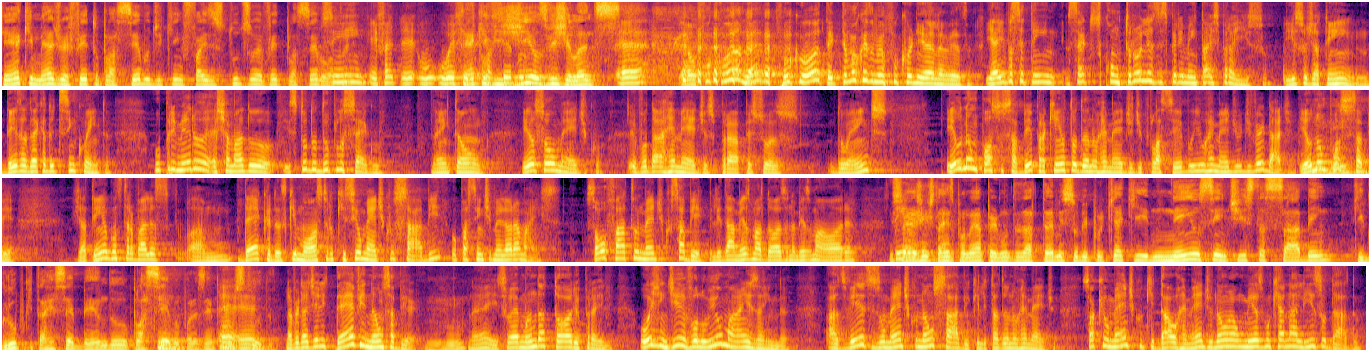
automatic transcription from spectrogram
Quem é que mede o efeito placebo de quem faz estudos sobre o efeito placebo? Sim, é, o, o Quem efeito é que placebo- vigia os vigilantes? É, é o Foucault, né? Foucault, tem que ter uma coisa meio Foucaultiana mesmo. E aí você tem certos controles experimentais para isso. Isso já tem desde a década de 50. O primeiro é chamado estudo duplo cego. né? Então, eu sou o médico, eu vou dar remédios para pessoas doentes. Eu não posso saber para quem eu estou dando o remédio de placebo e o remédio de verdade. Eu não posso saber. Já tem alguns trabalhos há décadas que mostram que se o médico sabe, o paciente melhora mais. Só o fato do médico saber, ele dá a mesma dose na mesma hora. Isso Tem- aí a gente está respondendo a pergunta da Tami sobre por que é que nem os cientistas sabem que grupo que está recebendo placebo, por exemplo, no É, é. estudo. Na verdade, ele deve não saber. Né? Isso é mandatório para ele. Hoje em dia evoluiu mais ainda. Às vezes o médico não sabe que ele está dando o remédio. Só que o médico que dá o remédio não é o mesmo que analisa o dado,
